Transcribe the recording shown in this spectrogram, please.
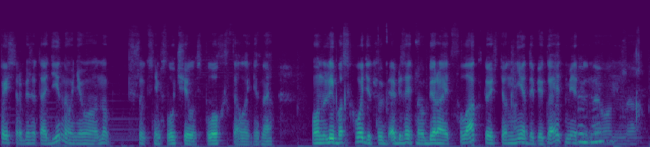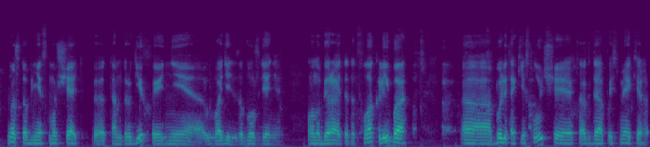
пейсера бежит один, и у него, ну, что-то с ним случилось, плохо стало, не знаю, он либо сходит, обязательно убирает флаг, то есть он не добегает медленно, mm-hmm. он, ну, чтобы не смущать э, там других и не вводить в заблуждение, он убирает этот флаг, либо э, были такие случаи, когда пейсмейкер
